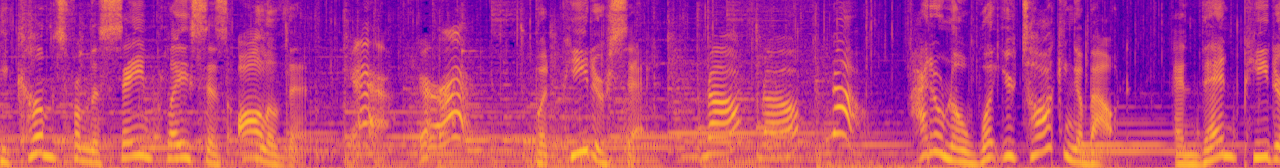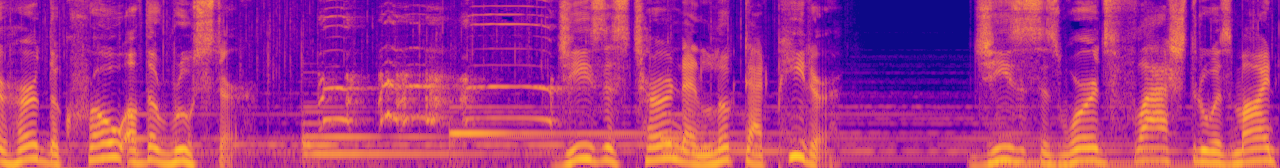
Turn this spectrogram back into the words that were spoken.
He comes from the same place as all of them. Yeah, you're right. But Peter said, No, no, no. I don't know what you're talking about. And then Peter heard the crow of the rooster. Jesus turned and looked at Peter. Jesus' words flashed through his mind,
